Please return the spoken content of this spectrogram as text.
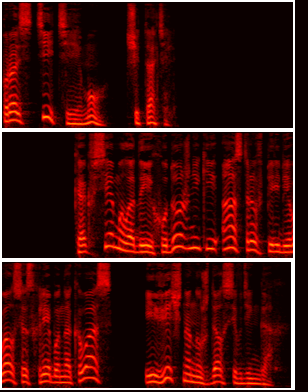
Простите ему, читатель. Как все молодые художники, Астров перебивался с хлеба на квас и вечно нуждался в деньгах.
